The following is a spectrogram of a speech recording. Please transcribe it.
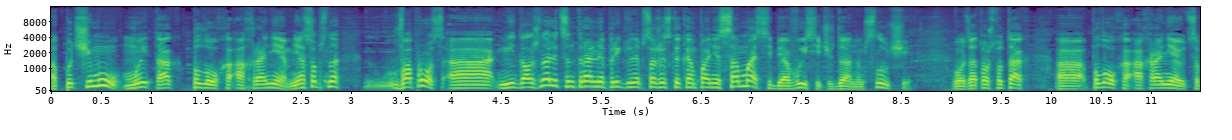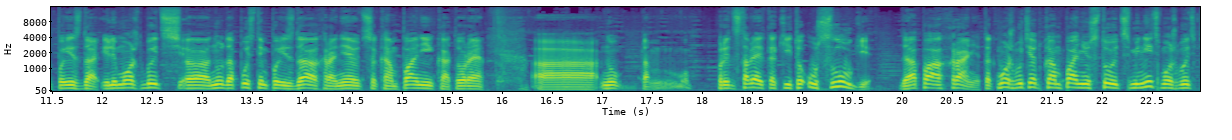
А почему мы так плохо охраняем? У меня, собственно, вопрос, а не должна ли Центральная пригородная пассажирская компания сама себя высечь в данном случае? Вот, за то, что так а, плохо охраняются поезда. Или, может быть, а, ну, допустим, поезда охраняются компанией, которая, а, ну, там, предоставляет какие-то услуги да, по охране. Так, может быть, эту компанию стоит сменить, может быть,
